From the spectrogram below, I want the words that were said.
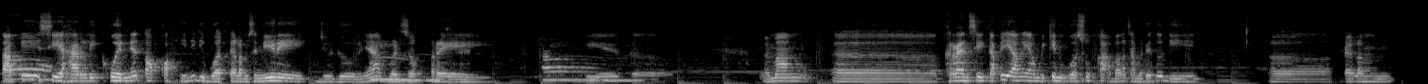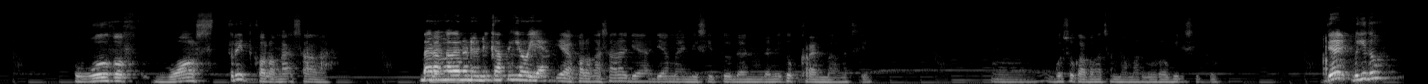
tapi oh. si Harley Quinn-nya tokoh ini dibuat film sendiri, judulnya hmm. Birds of Prey. Oh. Gitu. Memang uh, keren sih, tapi yang yang bikin gue suka banget sama dia itu di uh, film Wolf of Wall Street kalau nggak salah. Bareng ya. Leonardo DiCaprio ya? Iya, kalau nggak salah dia dia main di situ dan dan itu keren banget sih. Hmm, gue suka banget sama Margot Robbie di situ. Jadi begitu.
